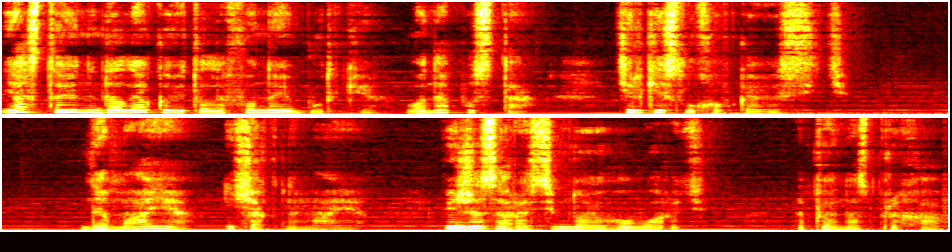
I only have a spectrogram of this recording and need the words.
Я стою недалеко від телефонної будки, вона пуста, тільки слухавка висить. Немає? Як немає? Він же зараз зі мною говорить, напевно, збрехав.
